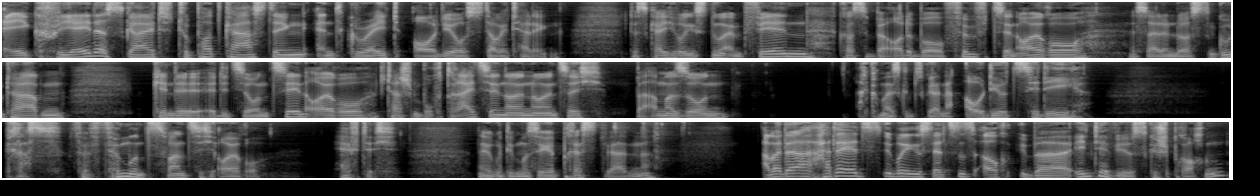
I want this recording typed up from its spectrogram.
A Creator's Guide to Podcasting and Great Audio Storytelling. Das kann ich übrigens nur empfehlen. Kostet bei Audible 15 Euro. Es sei denn, du hast ein Guthaben. Kindle-Edition 10 Euro. Taschenbuch 13,99 bei Amazon. Ach, guck mal, es gibt sogar eine Audio-CD. Krass. Für 25 Euro. Heftig. Na gut, die muss ja gepresst werden, ne? Aber da hat er jetzt übrigens letztens auch über Interviews gesprochen.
